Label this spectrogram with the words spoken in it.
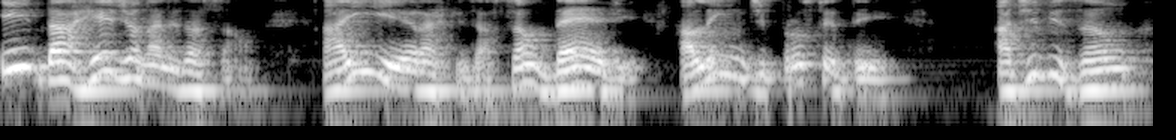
e da regionalização. A hierarquização deve, além de proceder à divisão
